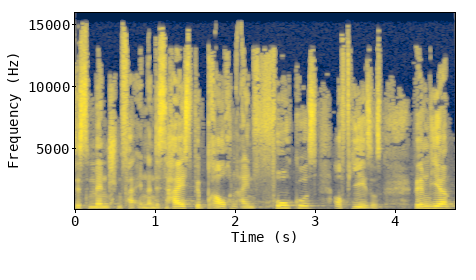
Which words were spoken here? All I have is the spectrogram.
des Menschen verändern. Das heißt, wir brauchen einen Fokus auf Jesus. Wenn wir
